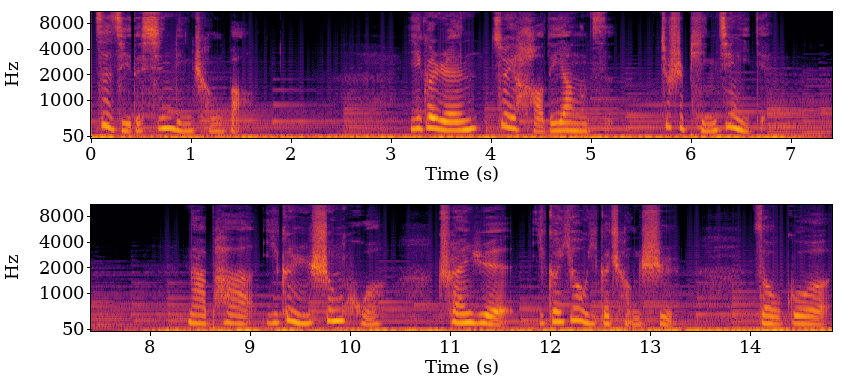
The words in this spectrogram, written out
自己的心灵城堡。一个人最好的样子，就是平静一点，哪怕一个人生活，穿越一个又一个城市。走过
